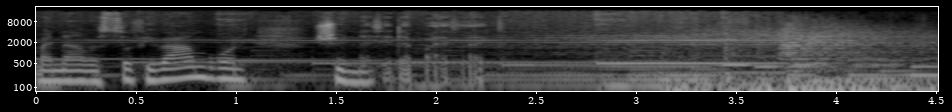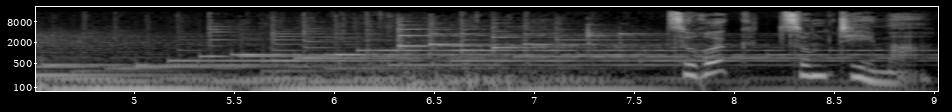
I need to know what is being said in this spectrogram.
Mein Name ist Sophie Warmbrunn. Schön, dass ihr dabei seid. Zurück zum Thema.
